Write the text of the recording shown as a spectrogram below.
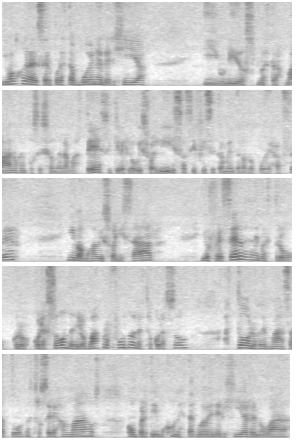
Y vamos a agradecer por esta buena energía y unidos nuestras manos en posición de namaste. Si quieres lo visualizas, si físicamente no lo puedes hacer. Y vamos a visualizar y ofrecer desde nuestro corazón, desde lo más profundo de nuestro corazón, a todos los demás, a todos nuestros seres amados, compartimos con esta nueva energía renovada,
